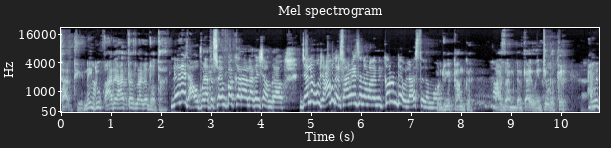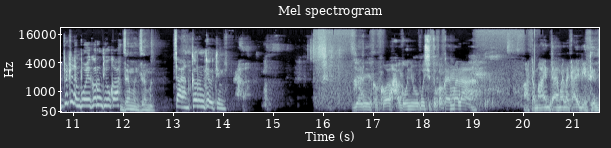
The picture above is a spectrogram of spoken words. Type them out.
चाल ठेव. नाही दूप अरे आताच लागत होता. लगेच आहो पण आता स्वयंपाक करावा लागेल शामराव. ज्याला म्हणजे अगोदर सांगायचं ना मला मी करून ठेवलं असतं ना मग. बरं तू एक काम कर. पाच दहा मिनिटात काय होईल तेवढं कर. मग मी पिठलं पोळी करून ठेवू का? जमन जमन. चालेल करून ठेवते मी. येडे का काय हागवणी बसितो का काय मला? आता माइन टायमाला काय भेटेल?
